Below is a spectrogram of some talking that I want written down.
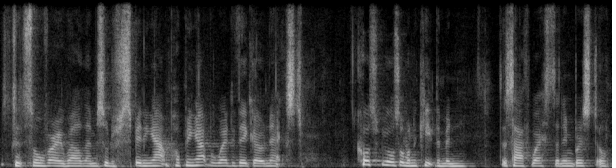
It's all very well them sort of spinning out and popping out, but where do they go next? Of course, we also want to keep them in the southwest and in Bristol.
